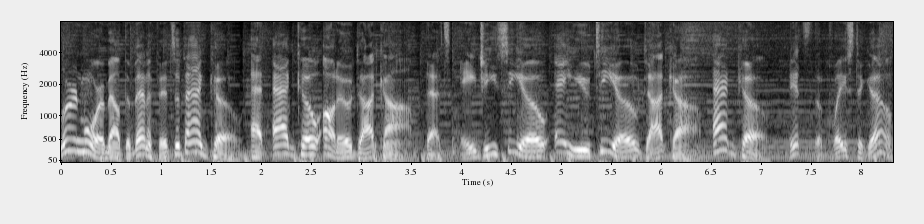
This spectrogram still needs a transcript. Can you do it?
Learn more about the benefits of AGCO at agcoauto.com. That's A G C O A U T O.com. AGCO, it's the place to go.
